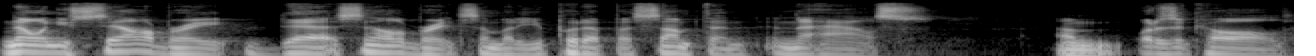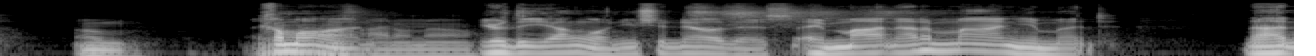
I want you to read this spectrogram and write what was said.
no, when you celebrate death, celebrate somebody, you put up a something in the house. Um What is it called? um. Come on. I don't know. You're the young one. You should know this. A mon- not a monument. Not,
